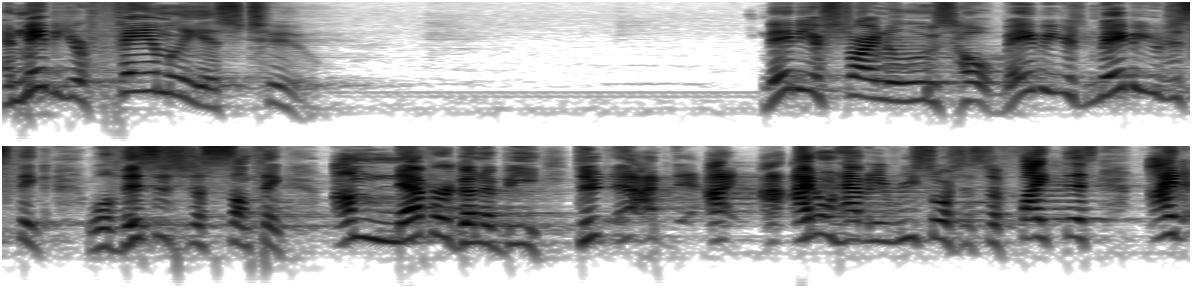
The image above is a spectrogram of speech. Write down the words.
and maybe your family is too. Maybe you're starting to lose hope. Maybe, you maybe you just think, well, this is just something I'm never going to be, I, I, I, don't have any resources to fight this. I,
